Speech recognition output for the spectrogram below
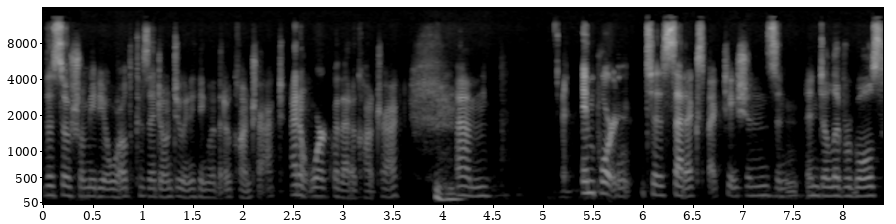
the social media world because i don't do anything without a contract. I don't work without a contract. Mm-hmm. um, important to set expectations and, and deliverables.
